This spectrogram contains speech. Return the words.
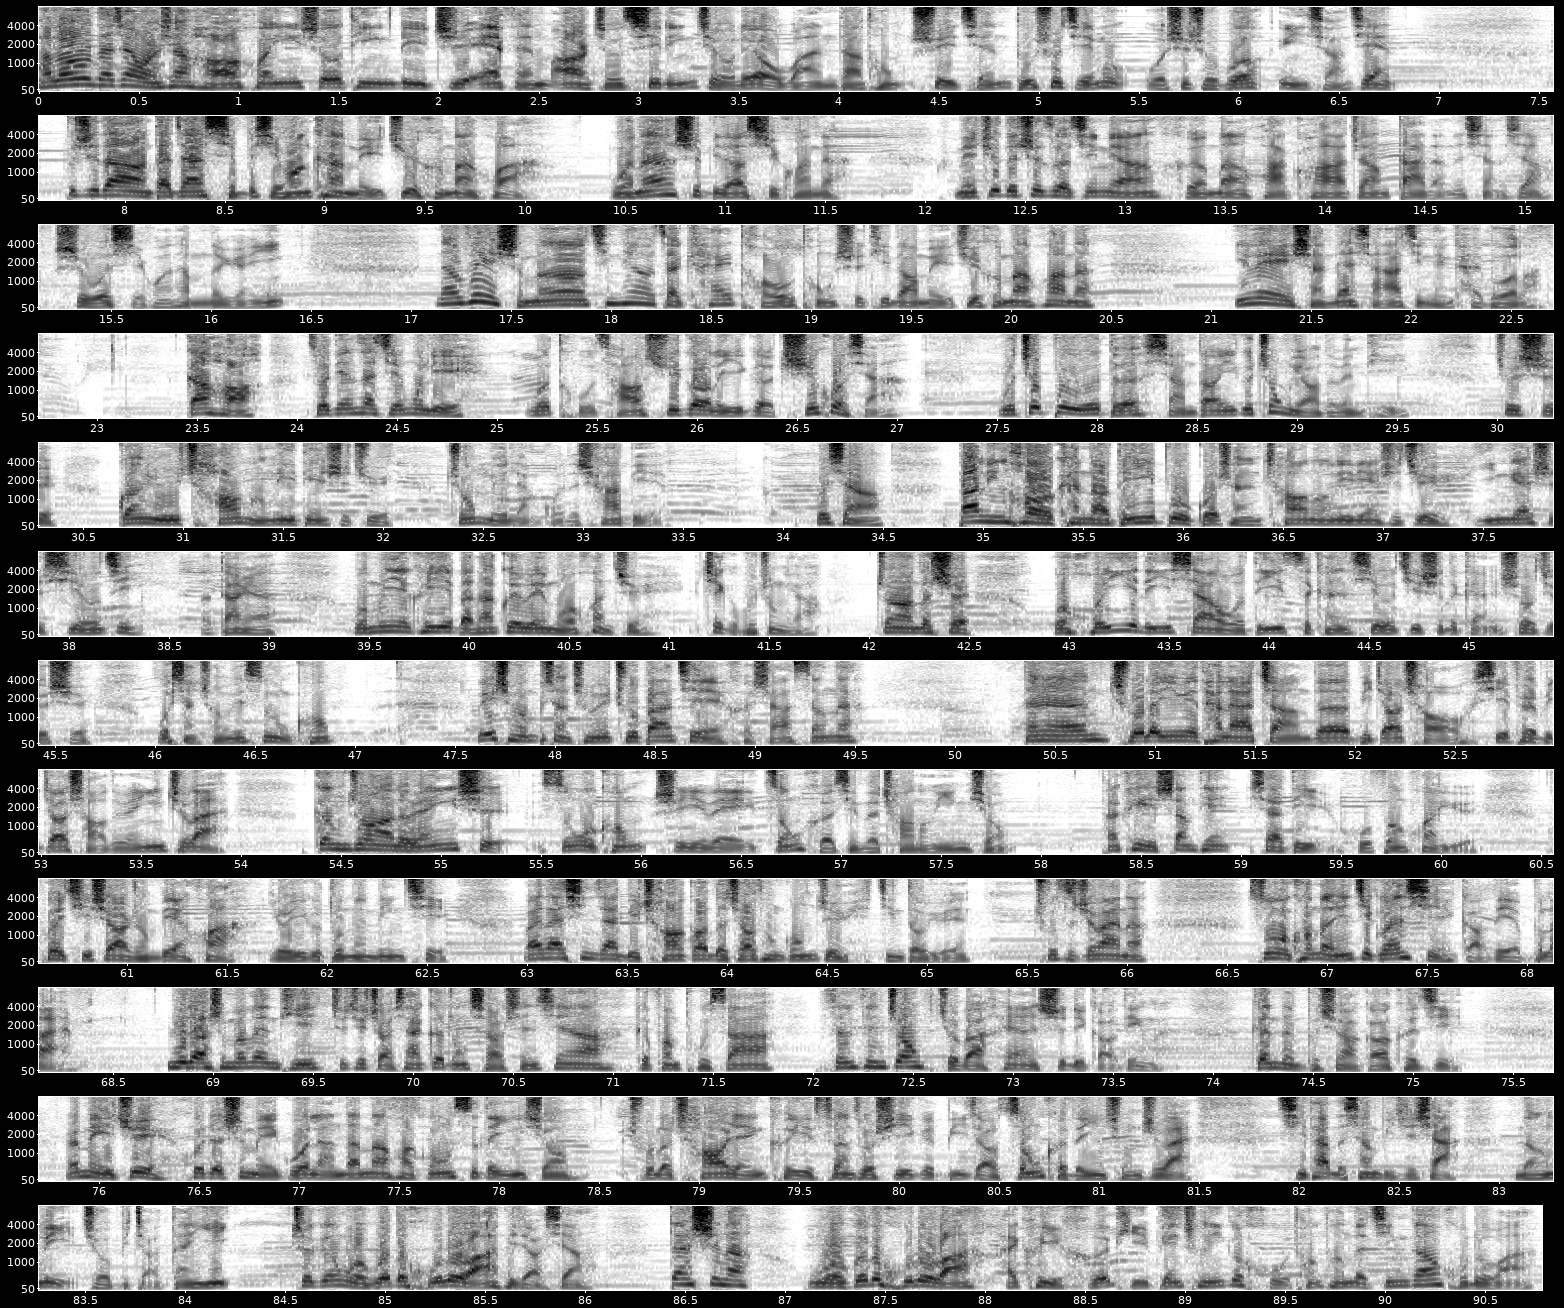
Hello，大家晚上好，欢迎收听荔枝 FM 二九七零九六晚安大同睡前读书节目，我是主播运小健。不知道大家喜不喜欢看美剧和漫画？我呢是比较喜欢的。美剧的制作精良和漫画夸张大胆的想象是我喜欢他们的原因。那为什么今天要在开头同时提到美剧和漫画呢？因为闪电侠今天开播了，刚好昨天在节目里我吐槽虚构了一个吃货侠，我就不由得想到一个重要的问题。就是关于超能力电视剧中美两国的差别。我想，八零后看到第一部国产超能力电视剧应该是《西游记》。那当然，我们也可以把它归为魔幻剧，这个不重要。重要的是，我回忆了一下我第一次看《西游记》时的感受，就是我想成为孙悟空。为什么不想成为猪八戒和沙僧呢？当然，除了因为他俩长得比较丑、戏份比较少的原因之外，更重要的原因是孙悟空是一位综合型的超能英雄。他可以上天下地、呼风唤雨，会七十二种变化，有一个独门兵器，外带性价比超高的交通工具筋斗云。除此之外呢，孙悟空的人际关系搞得也不赖，遇到什么问题就去找下各种小神仙啊、各方菩萨啊，分分钟就把黑暗势力搞定了，根本不需要高科技。而美剧或者是美国两大漫画公司的英雄，除了超人可以算作是一个比较综合的英雄之外，其他的相比之下能力就比较单一，这跟我国的葫芦娃比较像。但是呢，我国的葫芦娃还可以合体变成一个虎腾腾的金刚葫芦娃。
